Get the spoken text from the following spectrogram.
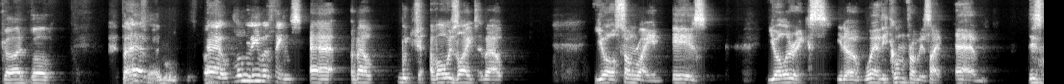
God, well. But um, uh, one of the other things uh, about which I've always liked about your songwriting is your lyrics. You know where they come from. It's like um, there's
